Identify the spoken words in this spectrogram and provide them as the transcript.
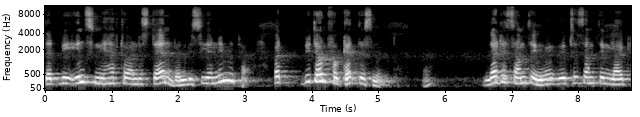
that we instantly have to understand when we see a nimitta. But we don't forget this nimitta. That is something, it is something like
